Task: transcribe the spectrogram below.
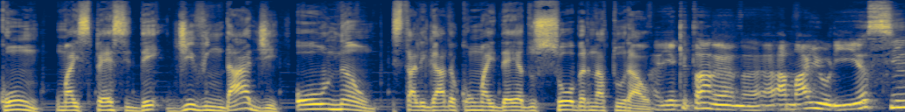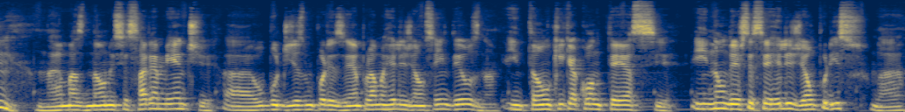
com uma espécie de divindade ou não? Está ligada com uma ideia do sobrenatural? Aí é que tá, né? A maioria sim, né? Mas não necessariamente Uh, o budismo, por exemplo, é uma religião sem Deus, né? Então, o que que acontece? E não deixa de ser religião por isso, né?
